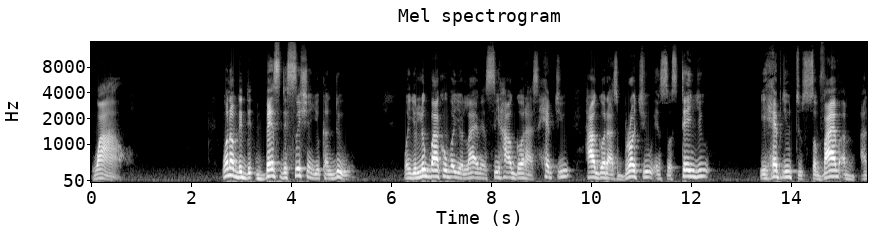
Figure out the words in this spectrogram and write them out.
Wow. One of the best decisions you can do when you look back over your life and see how God has helped you, how God has brought you and sustained you, he helped you to survive a, a,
